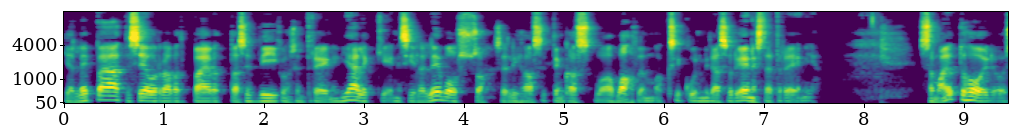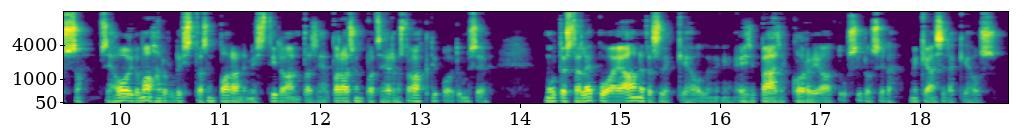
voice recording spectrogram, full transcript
ja lepäät ja seuraavat päivät tai sen viikon sen treenin jälkeen, niin siellä levossa se lihas sitten kasvaa vahvemmaksi kuin mitä se oli ennen sitä treeniä. Sama juttu hoidoissa. Se hoito mahdollistaa sen paranemistilan tai se parasempaa se hermoston aktivoitumiseen. Mutta jos sitä lepoa ei anneta sille keholle, niin ei se pääse korjautumaan silloin siellä, mikään siellä kehossa.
